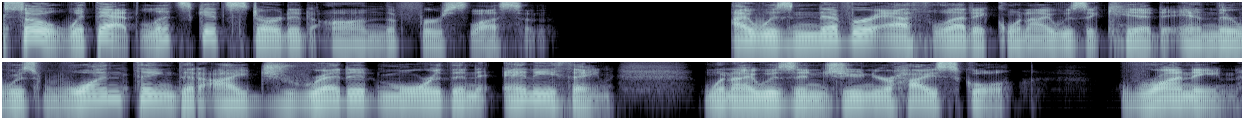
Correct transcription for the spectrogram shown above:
So, with that, let's get started on the first lesson. I was never athletic when I was a kid, and there was one thing that I dreaded more than anything when I was in junior high school running.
